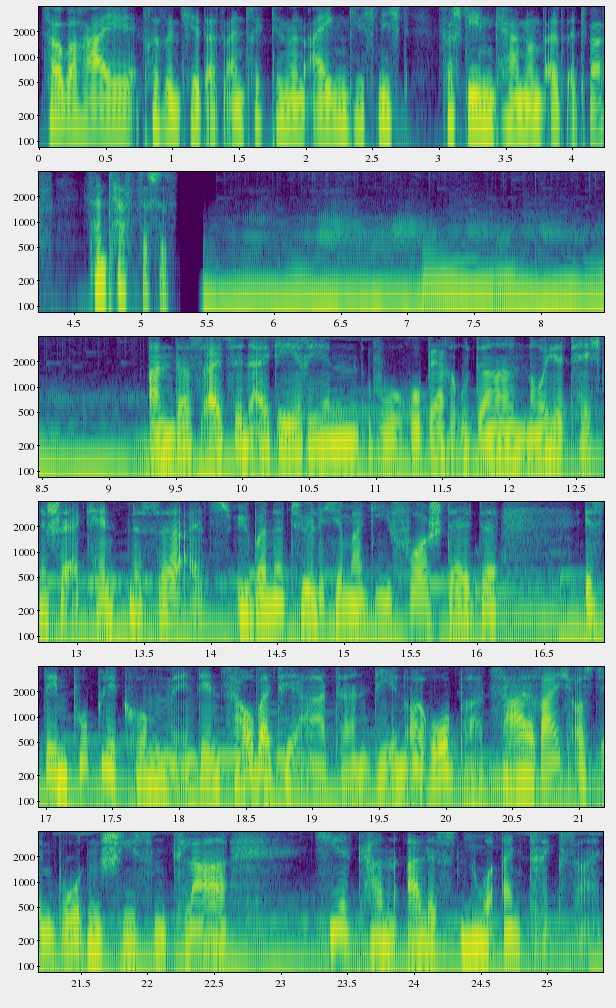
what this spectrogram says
Zauberei präsentiert, als einen Trick, den man eigentlich nicht verstehen kann und als etwas Fantastisches. Anders als in Algerien, wo Robert Houdin neue technische Erkenntnisse als übernatürliche Magie vorstellte, ist dem Publikum in den Zaubertheatern, die in Europa zahlreich aus dem Boden schießen, klar, hier kann alles nur ein Trick sein.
